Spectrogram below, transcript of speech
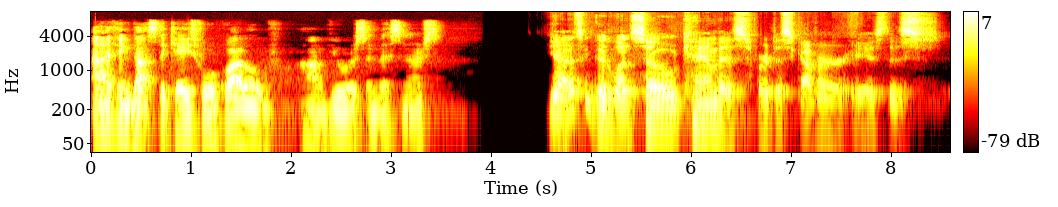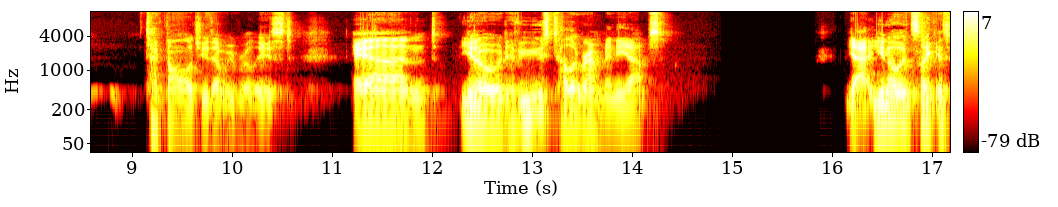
And I think that's the case for quite a lot of uh, viewers and listeners. Yeah, that's a good one. So, Canvas for Discover is this technology that we've released. And, you know, have you used Telegram mini apps? Yeah you know it's like it's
